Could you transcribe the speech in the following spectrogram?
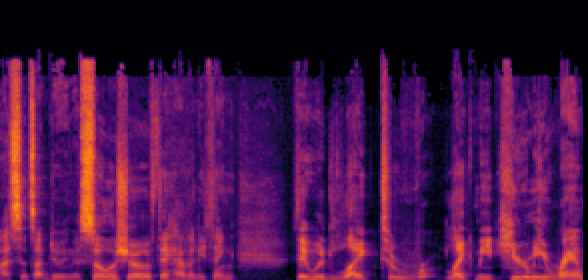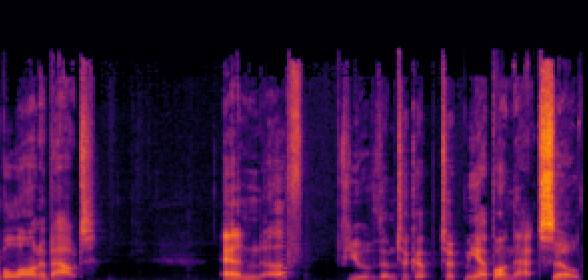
uh, since I'm doing this solo show if they have anything they would like to like me hear me ramble on about. And a few of them took up took me up on that. So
